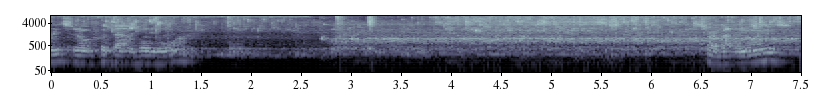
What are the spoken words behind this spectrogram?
Just rinsing off with uh, warm water. Sorry about the noise.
